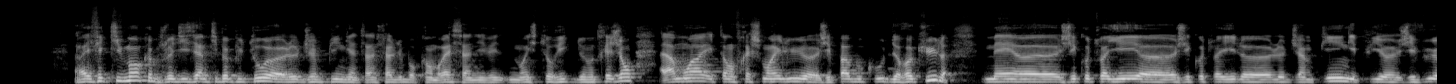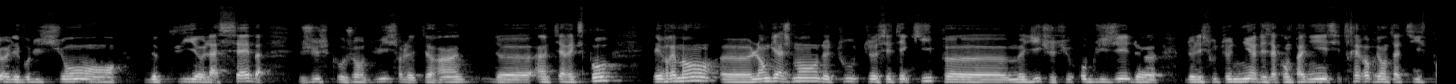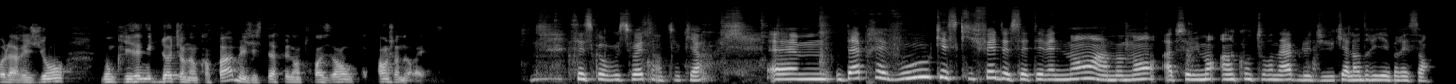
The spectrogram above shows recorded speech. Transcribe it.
Alors effectivement, comme je le disais un petit peu plus tôt, euh, le jumping international de Bourg-en-Bresse est un événement historique de notre région. Alors moi, étant fraîchement élu, j'ai pas beaucoup de recul, mais j'ai côtoyé, j'ai côtoyé le, jumping et puis j'ai vu l'évolution depuis euh, la SEB jusqu'aujourd'hui sur le terrain de Interexpo. Et vraiment, euh, l'engagement de toute cette équipe euh, me dit que je suis obligé de, les soutenir, de les accompagner. C'est très représentatif pour la région. Donc les anecdotes, j'en ai encore pas, mais j'espère que dans trois ans ou quatre ans, j'en aurai. C'est ce qu'on vous souhaite en tout cas. Euh, D'après vous, qu'est-ce qui fait de cet événement un moment absolument incontournable du calendrier bressant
